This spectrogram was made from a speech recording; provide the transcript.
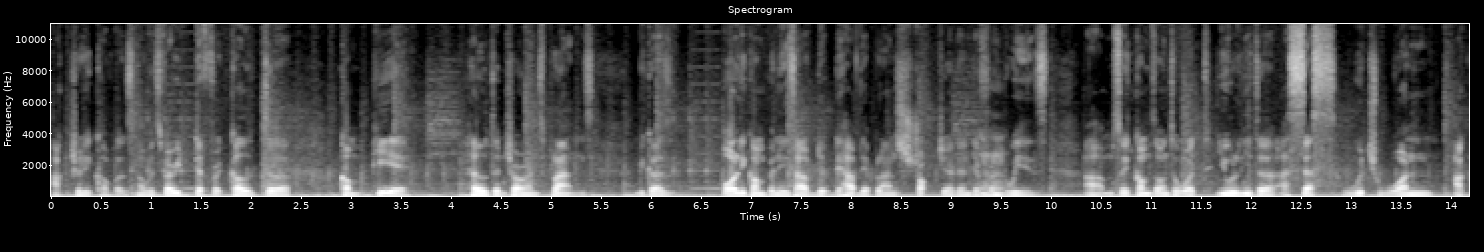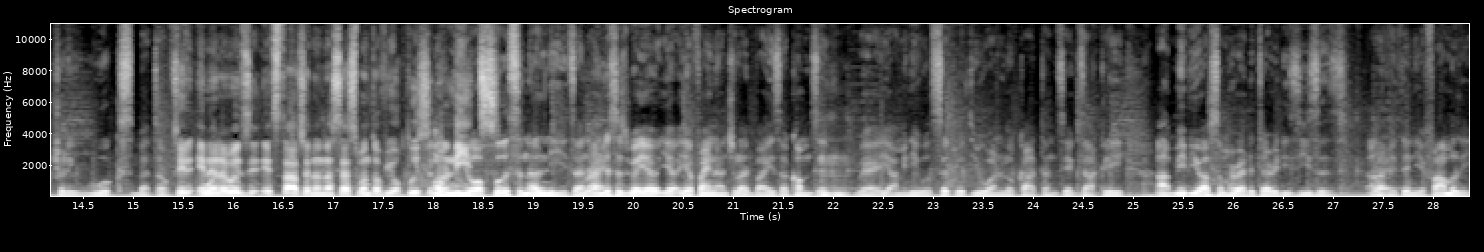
actually covers. Now, it's very difficult to compare health insurance plans because all the companies have the, they have their plans structured in different mm-hmm. ways. Um, so it comes down to what you'll need to assess which one actually works better. So in other words, it starts with an assessment of your personal of needs. Your personal needs, and, right. and this is where your, your, your, financial advisor comes in. Mm-hmm. Where I mean, he will sit with you and look at and see exactly. Uh, maybe you have some hereditary diseases uh, right. within your family.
